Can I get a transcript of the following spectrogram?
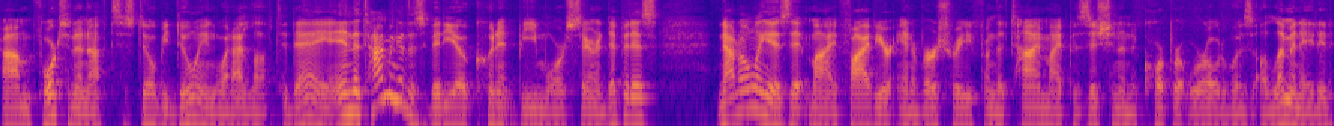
I'm fortunate enough to still be doing what I love today. And the timing of this video couldn't be more serendipitous. Not only is it my five year anniversary from the time my position in the corporate world was eliminated,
